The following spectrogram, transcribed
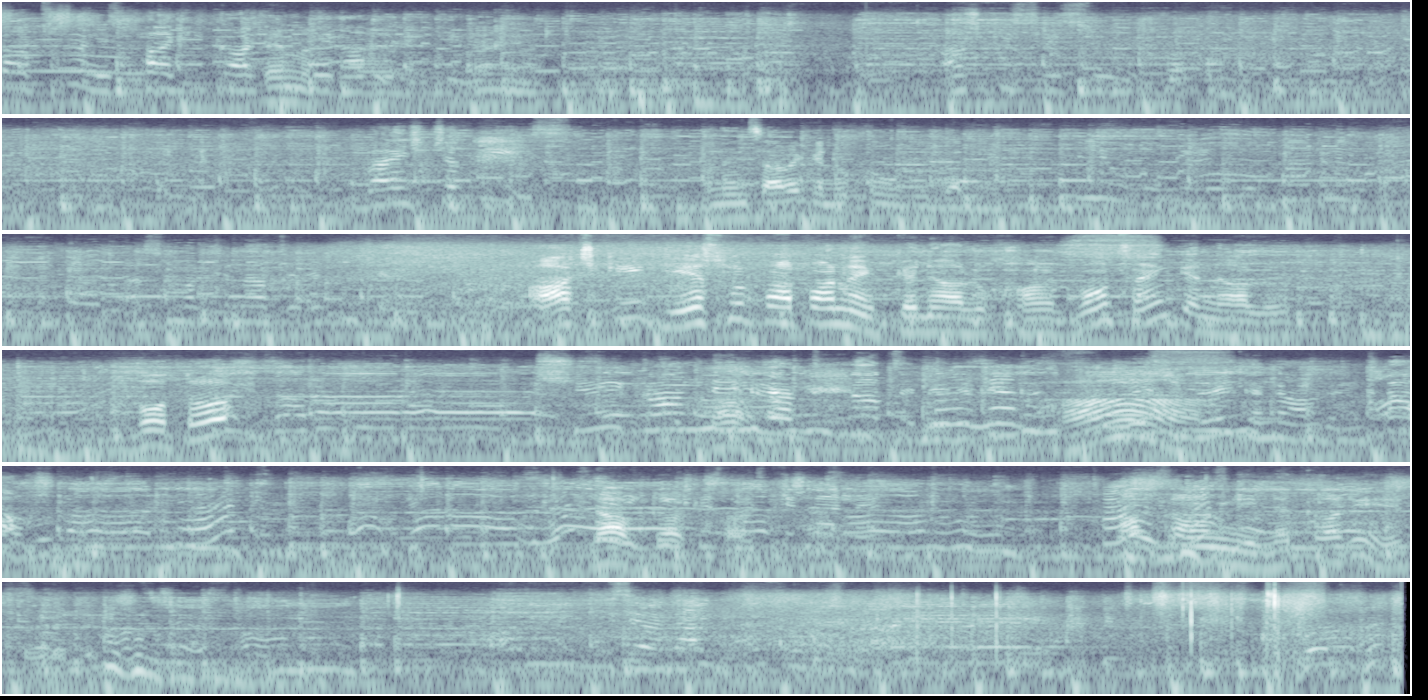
եմ, ես փակի կարգի տեղավորել Աշկիս ես ու պապան։ Բայց չտիս, Անենց արը գլուխը ուղի գալի։ ասում երեքին չեմ։ Աչքի ես ու papan ենք գնալու խան։ Ոնց են գնալու։ Ոտով։ Չի կանգնելու է քնած երեքին։ Հա։ Ես գնալու ենք, հա։ Yap yap. Aslan ile karı et. Bir şey önemli.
